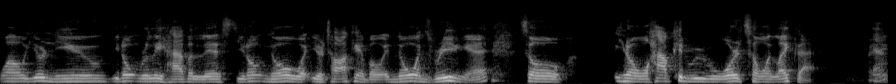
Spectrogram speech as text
well, you're new, you don't really have a list, you don't know what you're talking about, and no one's reading it. So, you know, how can we reward someone like that? Right. Yeah.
